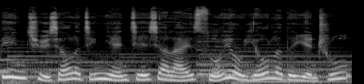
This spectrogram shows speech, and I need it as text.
并取消了今年接下来所有优乐的演出。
